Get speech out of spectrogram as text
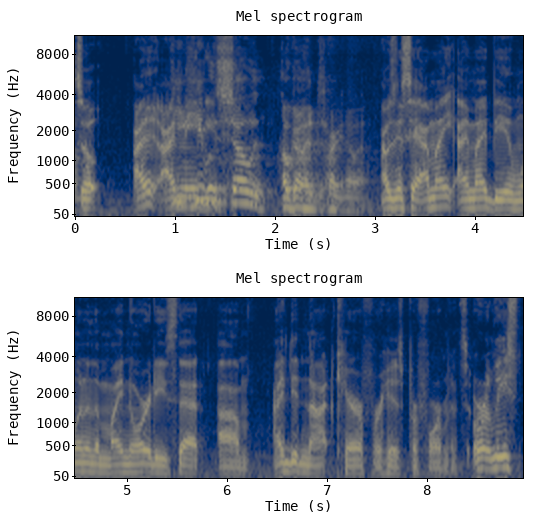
So I I He, may he was so. Oh, go ahead. Sorry, no. I was gonna say I might I might be in one of the minorities that um, I did not care for his performance, or at least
